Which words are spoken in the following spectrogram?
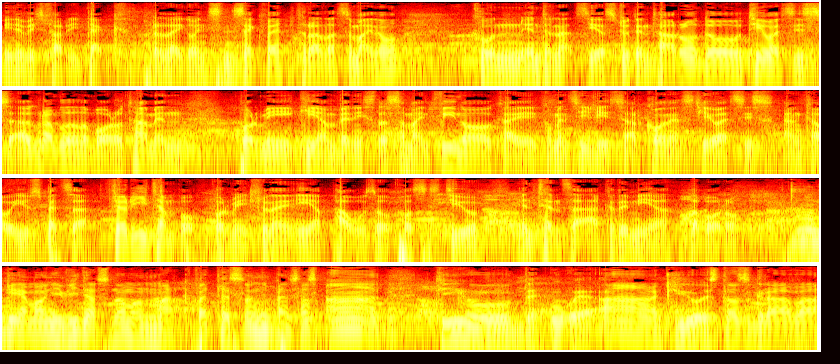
mi devis fari dek prelegojn sinsekve tra la semajno kun internacia studentaro do tio estis agrabla laboro tamen por mi kiam venis la semajnfino kaj komenciĝis arkones tio estis ankaŭ iu speca feritempo por mi ĉu ne? Ia pauzo post tiu intensa akademia laboro. Ah, kiam oni vidas nomon Mark Peters oni pensas ah tiu de UEA ah, kiu estas grava.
